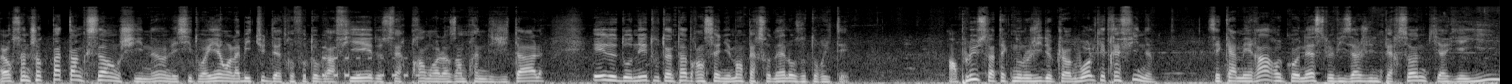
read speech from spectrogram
Alors ça ne choque pas tant que ça en Chine. Hein. Les citoyens ont l'habitude d'être photographiés, de se faire prendre leurs empreintes digitales et de donner tout un tas de renseignements personnels aux autorités. En plus, la technologie de CloudWalk est très fine. Ces caméras reconnaissent le visage d'une personne qui a vieilli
